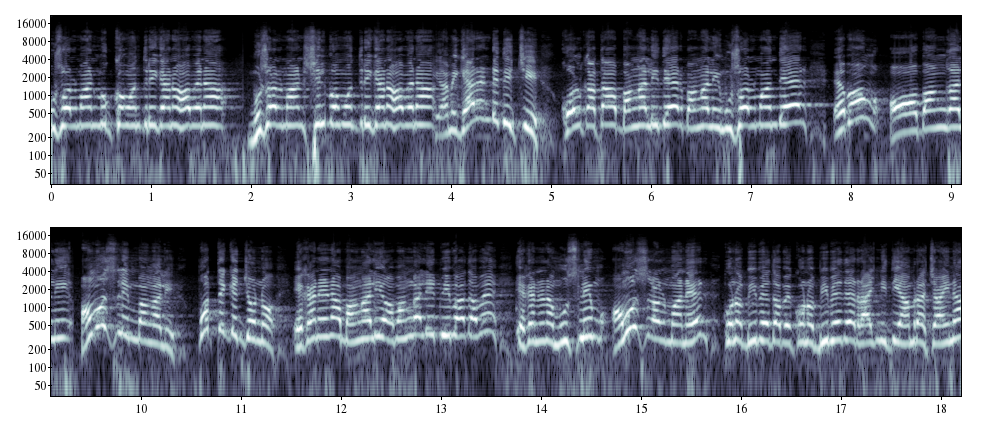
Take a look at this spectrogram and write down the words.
মুসলমান মুখ্যমন্ত্রী কেন হবে না? মুসলমান শিল্পমন্ত্রী কেন হবে না? আমি গ্যারান্টি দিচ্ছি, কলকাতা বাঙালিদের, বাঙালি মুসলমানদের এবং অবাঙালি, অমুসলিম বাঙালি প্রত্যেকের জন্য। এখানে না বাঙালি, অবাঙালির বিবাদ হবে, এখানে না মুসলিম, অমুসলমানের কোনো বিভেদ হবে, কোনো বিভেদের রাজনীতি আমরা চাই না।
